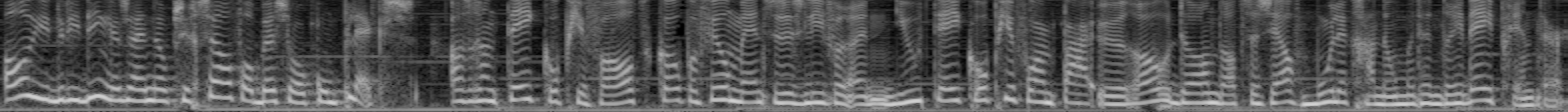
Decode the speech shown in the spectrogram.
Al die drie dingen zijn op zichzelf al best wel complex. Als er een theekopje valt, kopen veel mensen dus liever een nieuw theekopje voor een paar euro dan dat ze zelf moeilijk gaan doen met een 3D-printer.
